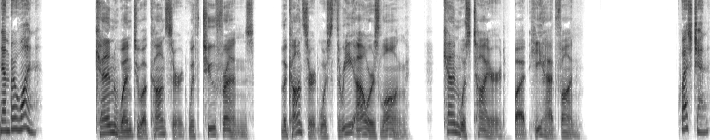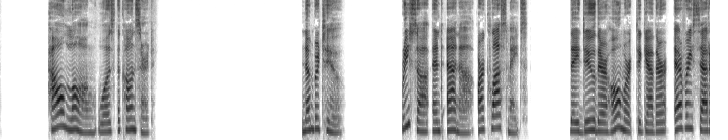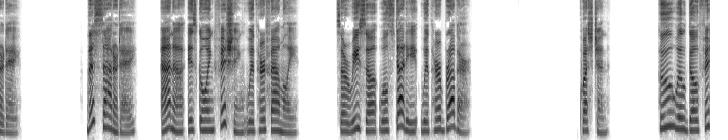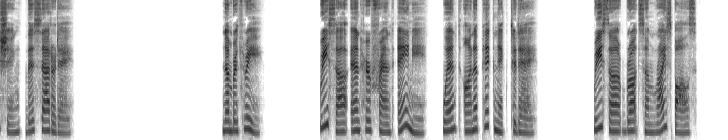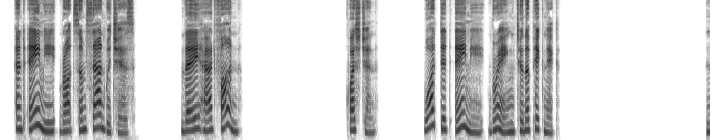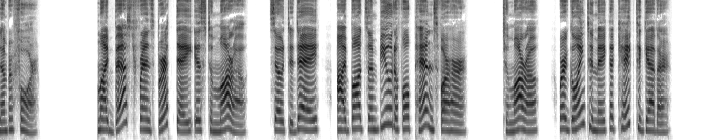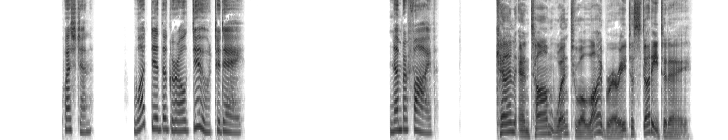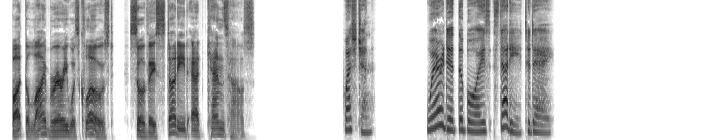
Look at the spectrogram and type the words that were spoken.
Number 1. Ken went to a concert with two friends. The concert was three hours long. Ken was tired, but he had fun. Question. How long was the concert? Number 2. Risa and Anna are classmates. They do their homework together every Saturday. This Saturday, Anna is going fishing with her family, so Risa will study with her brother. Question. Who will go fishing this Saturday? Number 3. Risa and her friend Amy went on a picnic today. Risa brought some rice balls, and Amy brought some sandwiches. They had fun. Question. What did Amy bring to the picnic? Number 4. My best friend's birthday is tomorrow, so today I bought some beautiful pens for her. Tomorrow, we're going to make a cake together. Question. What did the girl do today? Number 5. Ken and Tom went to a library to study today. But the library was closed, so they studied at Ken's house. Question. Where did the boys study today?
